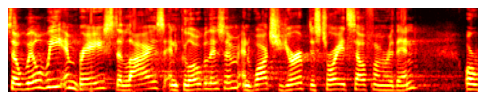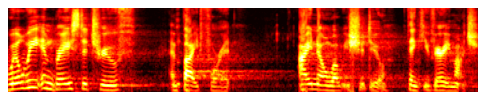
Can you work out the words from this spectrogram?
So, will we embrace the lies and globalism and watch Europe destroy itself from within? Or will we embrace the truth and fight for it? I know what we should do. Thank you very much.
